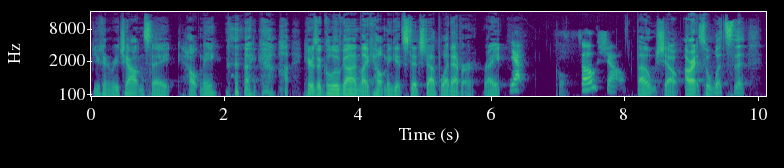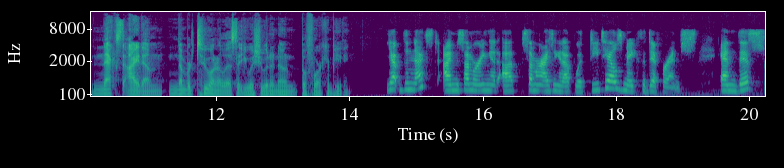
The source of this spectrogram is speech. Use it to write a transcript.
you can reach out and say, "Help me." like here's a glue gun, like help me get stitched up, whatever, right? Yep. Cool. Faux show. Faux show. All right, so what's the next item, number 2 on our list that you wish you would have known before competing? Yep. The next, I'm summarizing it up, summarizing it up with details make the difference. And this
